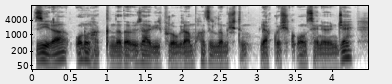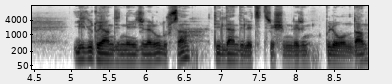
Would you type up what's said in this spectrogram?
Zira onun hakkında da özel bir program hazırlamıştım yaklaşık 10 sene önce. İlgi duyan dinleyiciler olursa Dilden Dile Titreşimlerin bloğundan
